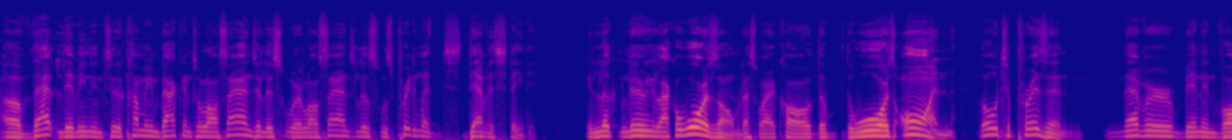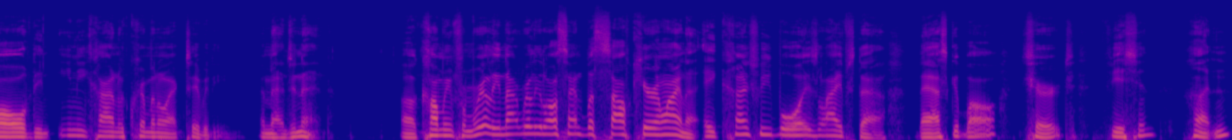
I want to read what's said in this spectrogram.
of that living into coming back into Los Angeles, where Los Angeles was pretty much devastated. It looked literally like a war zone. That's why I called the, the wars on. Go to prison, never been involved in any kind of criminal activity. Imagine that. Uh, coming from really, not really Los Angeles, but South Carolina, a country boy's lifestyle basketball, church, fishing, hunting.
